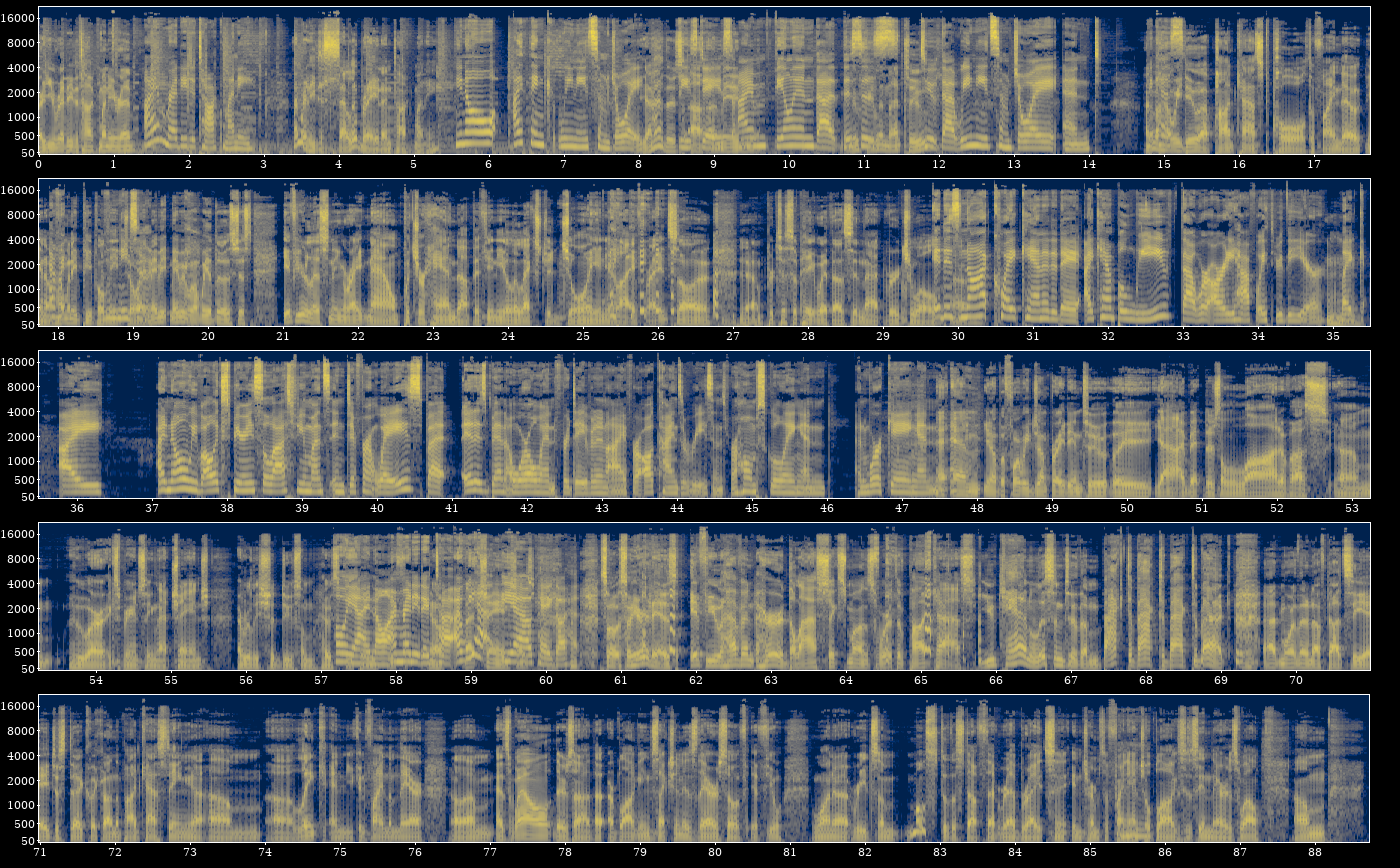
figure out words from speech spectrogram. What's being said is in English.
Are you ready to talk money, Reb? I'm ready to talk money. I'm ready to celebrate and talk money. You know, I think we need some joy. Yeah, there's these uh, I days. mean, I'm feeling that this You're is feeling that too? that we need some joy and I don't know how we do a podcast poll to find out, you know, how many people need, joy. some- maybe maybe what we'll do is just if you're listening right now, put your hand up if you need a little extra joy in your life, right? So uh, yeah, participate with us in that virtual. It is uh, not quite Canada Day. I can't believe that we're already halfway through the year. Mm-hmm. Like I I know we've all experienced the last few months in different ways, but it has been a whirlwind for David and I for all kinds of reasons, for homeschooling and and working and, And, and you know, before we jump right into the, yeah, I bet there's a lot of us um, who are experiencing that change. I really should do some housekeeping. Oh yeah, I know. I'm ready to you know, talk. That we ha- yeah, okay, go ahead. So, so here it is. if you haven't heard the last six months worth of podcasts, you can listen to them back to back to back to back at morethanenough.ca. Just uh, click on the podcasting uh, um, uh, link and you can find them there. Um, as well, there's uh, the, our blogging section is there. So if, if you want to read some, most of the stuff that Reb writes in, in terms of financial blogs is in there as well. Um,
